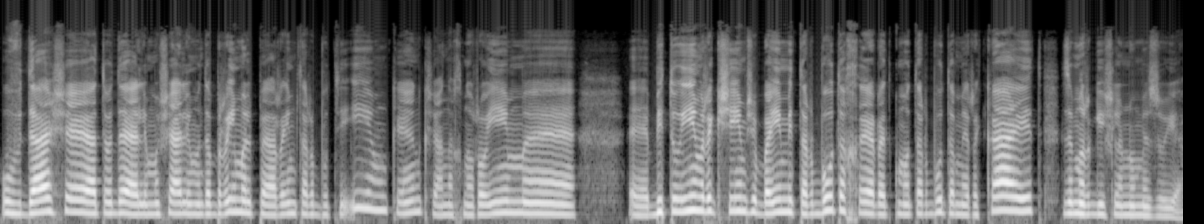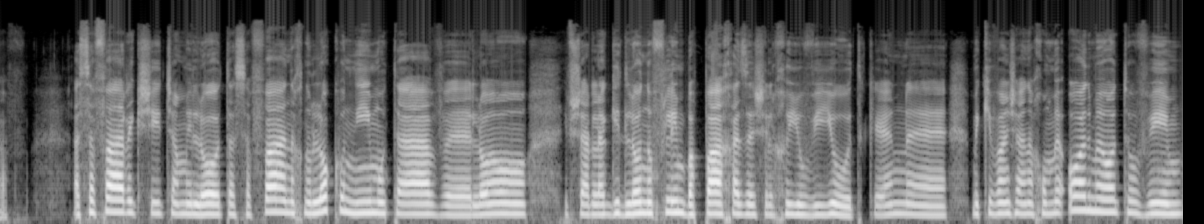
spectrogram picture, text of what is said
עובדה שאתה יודע, למשל, אם מדברים על פערים תרבותיים, כן, כשאנחנו רואים... אה, אה, ביטויים רגשיים שבאים מתרבות אחרת, כמו תרבות אמריקאית, זה מרגיש לנו מזויף. השפה הרגשית שם היא לא אותה שפה, אנחנו לא קונים אותה ולא, אפשר להגיד, לא נופלים בפח הזה של חיוביות, כן? אה, מכיוון שאנחנו מאוד מאוד טובים,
